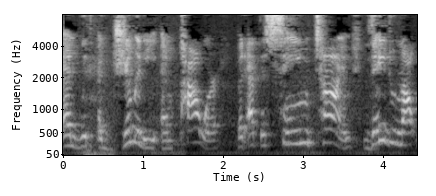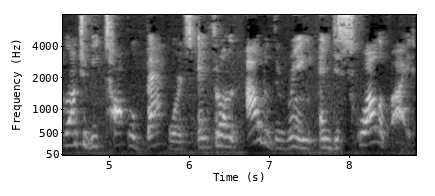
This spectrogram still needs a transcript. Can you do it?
and with agility and power but at the same time, they do not want to be toppled backwards and thrown out of the ring and disqualified.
